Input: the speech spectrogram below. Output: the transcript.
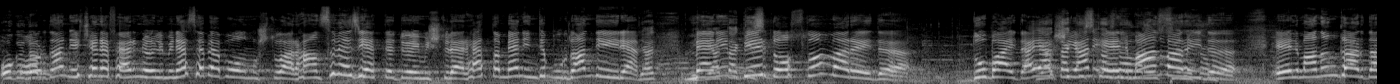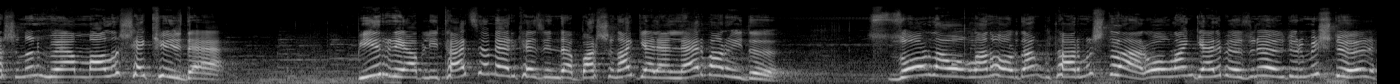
o qədər... Orada neçə nəfərin ölümünə səbəb olmuşdular, hansı vəziyyətdə döymüşdülər. Hətta mən indi buradan deyirəm, ya, mənim ya bir dostum var idi. Dubayda yaşayan Elman var idi. Elmanın qardaşının müəmmalı şəkildə bir reabilitasiya mərkəzində başına gələnlər var idi. Zorla oğlanı oradan qurtarmışdılar. Oğlan gəlib özünü öldürmüşdü. Öl-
